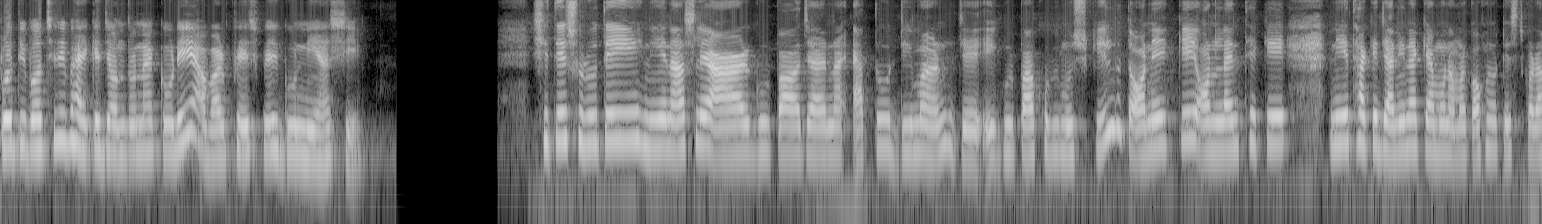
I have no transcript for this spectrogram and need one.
প্রতি বছরই ভাইকে যন্ত্রণা করে আবার ফ্রেশ ফ্রেশ গুড় নিয়ে আসি। শীতের শুরুতেই নিয়ে না আসলে আর গুড় পাওয়া যায় না। এত ডিমান্ড যে এই গুড় পাওয়া খুবই মুশকিল। তো অনেকেই অনলাইন থেকে নিয়ে থাকে, জানি না কেমন, আমার কখনো টেস্ট করা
